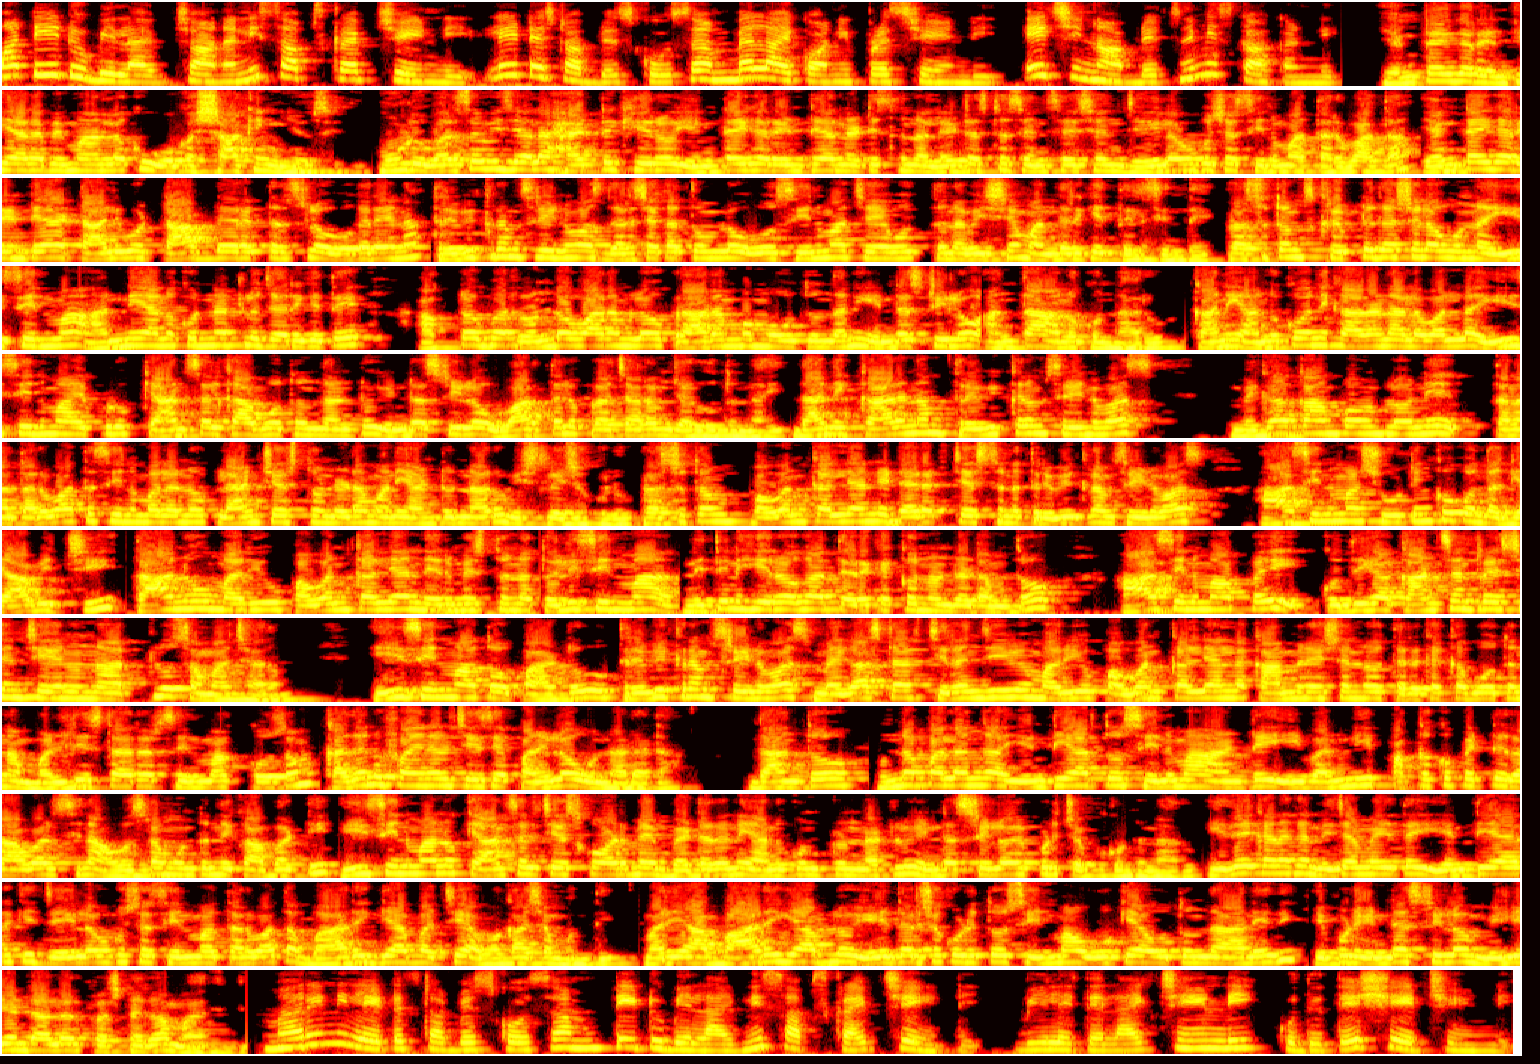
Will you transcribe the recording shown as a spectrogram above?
మా T to B live ఛానల్ని subscribe చేయండి. లేటెస్ట్ అప్డేట్స్ కోసం బెల్ ఐకాన్ని ప్రెస్ చేయండి. ఏ చిన్న అప్డేట్స్ని మిస్ కాకండి. యంగ్ టైగర్ ఎన్టీఆర్ అభిమానులకు ఒక షాకింగ్ న్యూస్. ఇది మూడు వరుస విజయాల hat-trick hero young tiger NTR నటిస్తున్న లేటెస్ట్ సెన్సేషన్ జైలవకుశ సినిమా తర్వాత young tiger NTR Tollywood top డైరెక్టర్స్లో ఒకరైన త్రివిక్రమ్ శ్రీనివాస్ దర్శకత్వంలో ఓ సినిమా చేయబోతున్న విషయం అందరికీ తెలిసిందే. ప్రస్తుతం స్క్రిప్ట్ దశలో ఉన్న ఈ సినిమా అన్ని అనుకున్నట్లు జరిగితే అక్టోబర్ రెండో వారంలో ప్రారంభం అవుతుందని ఇండస్ట్రీలో అంతా అనుకున్నారు. కానీ అనుకోని కారణాల వల్ల ఈ సినిమా ఇప్పుడు క్యాన్సిల్ కాబోతుందంటూ ఇండస్ట్రీలో వార్తలు ప్రచారం జరుగుతున్నాయి. దానికి కారణం త్రివిక్రమ్ శ్రీనివాస్ మెగా కాంపౌండ్లోనే తన తర్వాత సినిమాలను ప్లాన్ చేస్తుండడం అని అంటున్నారు విశ్లేషకులు. ప్రస్తుతం పవన్ కళ్యాణ్ని డైరెక్ట్ చేస్తున్న త్రివిక్రమ్ శ్రీనివాస్ ఆ సినిమా షూటింగ్కు కొంత గ్యాప్ ఇచ్చి తాను మరియు పవన్ కళ్యాణ్ నిర్మిస్తున్న తొలి సినిమా నితిన్ హీరోగా తెరకెక్కనుండటంతో ఆ సినిమాపై కొద్దిగా కాన్సన్ట్రేషన్ చేయనున్నట్లు సమాచారం. ఈ సినిమాతో పాటు త్రివిక్రమ్ శ్రీనివాస్ మెగాస్టార్ చిరంజీవి మరియు పవన్ కళ్యాణ్ల కాంబినేషన్లో తెరకెక్కబోతున్న మల్టీ స్టారర్ సినిమా కోసం కథను ఫైనల్ చేసే పనిలో ఉన్నాడట. దాంతో ఉన్న పలంగా ఎన్టీఆర్తో సినిమా అంటే ఇవన్నీ పక్కకు పెట్టి రావాల్సిన అవసరం ఉంటుంది కాబట్టి ఈ సినిమాను క్యాన్సిల్ చేసుకోవడమే బెటర్ అని అనుకుంటున్నట్లు ఇండస్ట్రీలో ఇప్పుడు చెప్పుకుంటున్నారు. ఇదే కనుక నిజమైతే ఎన్టీఆర్కి జైలవకుశ సినిమా తర్వాత భారీ గ్యాప్ వచ్చే అవకాశం ఉంది. మరి ఆ భారీ గ్యాప్లో ఏ దర్శకుడితో సినిమా ఓకే అవుతుందా అనేది ఇప్పుడు ఇండస్ట్రీలో మిలియన్ డాలర్ ప్రశ్నగా మారింది. మరిన్ని లేటెస్ట్ అప్డేట్స్ కోసం టీ టు బి లైవ్ని సబ్స్క్రైబ్ చేయండి. వీలైతే లైక్ చేయండి కుదిరితే షేర్ చేయండి.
